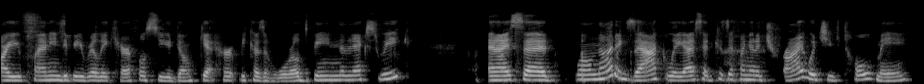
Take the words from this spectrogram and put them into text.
are you planning to be really careful so you don't get hurt because of worlds being the next week And I said, Well, not exactly. I said, Because if I'm going to try what you've told me,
